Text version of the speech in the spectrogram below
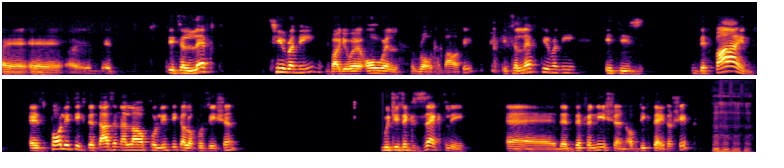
uh, uh, it's a left tyranny. By the way, Orwell wrote about it. It's a left tyranny. It is defined as politics that doesn't allow political opposition, which is exactly uh, the definition of dictatorship.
